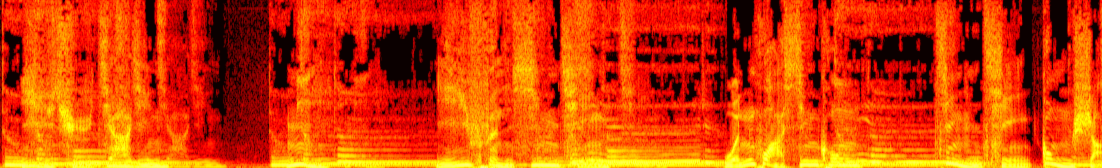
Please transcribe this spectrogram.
听一曲佳音，蜜一份心情，文化星空，敬请共赏。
